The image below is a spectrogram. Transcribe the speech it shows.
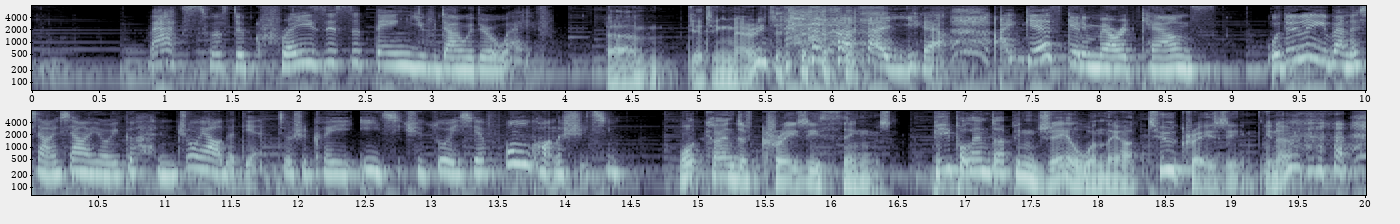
Max, what's the craziest thing you've done with your wife? Um, getting married? yeah, I guess getting married counts. 我对另一半的想象有一个很重要的点，就是可以一起去做一些疯狂的事情。What kind of crazy things? People end up in jail when they are too crazy, you know?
